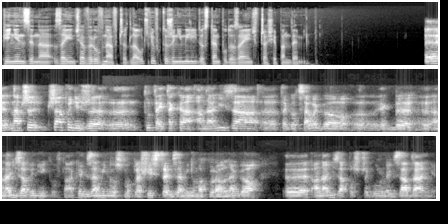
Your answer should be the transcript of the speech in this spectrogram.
pieniędzy na zajęcia wyrównawcze dla uczniów, którzy nie mieli dostępu do zajęć w czasie pandemii? E, znaczy, trzeba powiedzieć, że e, tutaj taka analiza e, tego całego, jakby analiza wyników, tak? egzaminu ósmoklasisty, egzaminu maturalnego, analiza poszczególnych zadań,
